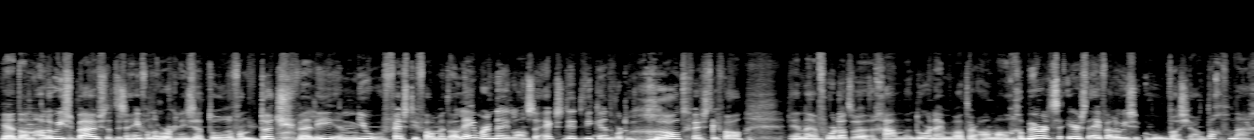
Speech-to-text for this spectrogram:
Ja, dan Alois Buis, dat is een van de organisatoren van Dutch Valley. Een nieuw festival met alleen maar Nederlandse acts. Dit weekend wordt een groot festival. En uh, voordat we gaan doornemen wat er allemaal gebeurt... eerst even Alois, hoe was jouw dag vandaag?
